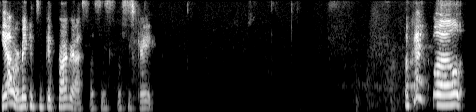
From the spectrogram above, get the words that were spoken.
yeah, we're making some good progress. This is, this is great. Okay, well,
